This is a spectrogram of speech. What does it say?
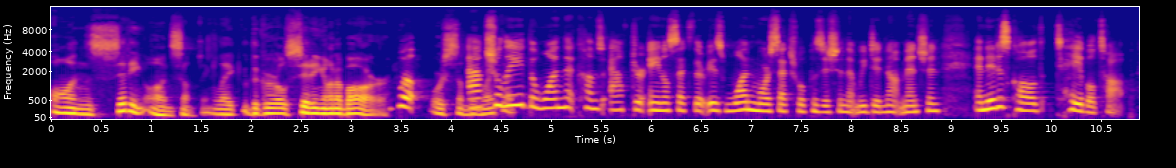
on sitting on something, like the girl sitting on a bar, Well, or something. Actually, like the one that comes after anal sex, there is one more sexual position that we did not mention, and it is called tabletop.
